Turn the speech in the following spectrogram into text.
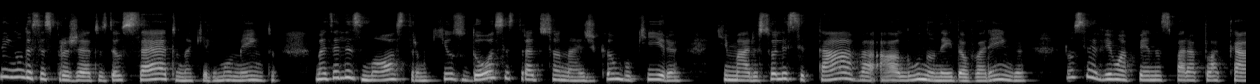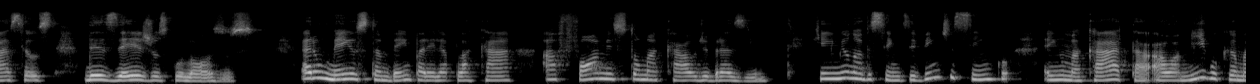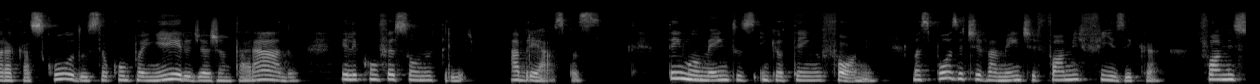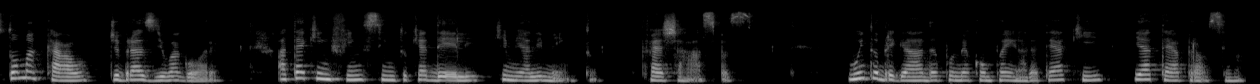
Nenhum desses projetos deu certo naquele momento, mas eles mostram que os doces tradicionais de Cambuquira, que Mário solicitava à aluna Neida Alvarenga, não serviam apenas para aplacar seus desejos gulosos. Eram meios também para ele aplacar a fome estomacal de Brasil, que em 1925, em uma carta ao amigo Câmara Cascudo, seu companheiro de ajantarado, ele confessou nutrir. Abre aspas. Tem momentos em que eu tenho fome, mas positivamente fome física, fome estomacal de Brasil agora. Até que enfim sinto que é dele que me alimento. Fecha aspas. Muito obrigada por me acompanhar até aqui e até a próxima.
